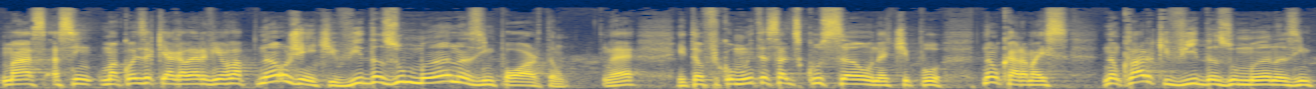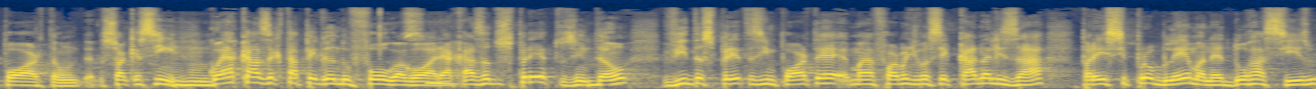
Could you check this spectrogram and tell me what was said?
Mas, assim, uma coisa que a galera vinha falar: não, gente, vidas humanas importam. Né? Então ficou muito essa discussão, né? Tipo, não, cara, mas não, claro que vidas humanas importam. Só que assim, uhum. qual é a casa que está pegando fogo agora? Sim. É a casa dos pretos. Então, uhum. vidas pretas importam é uma forma de você canalizar para esse problema, né, do racismo.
